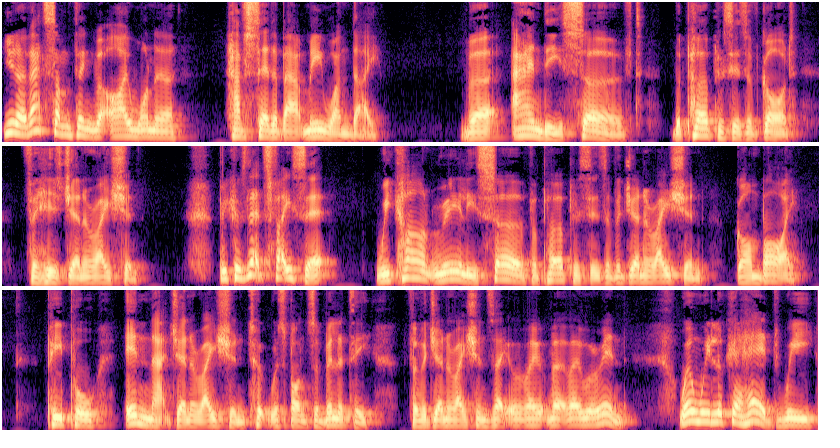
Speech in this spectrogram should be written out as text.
You know, that's something that I want to have said about me one day that Andy served the purposes of God for his generation. Because let's face it, we can't really serve the purposes of a generation gone by. People in that generation took responsibility for the generations that they were in. When we look ahead, we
